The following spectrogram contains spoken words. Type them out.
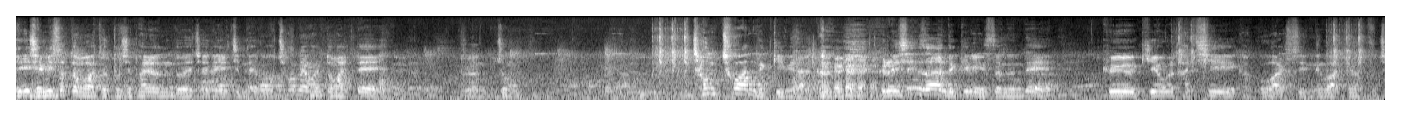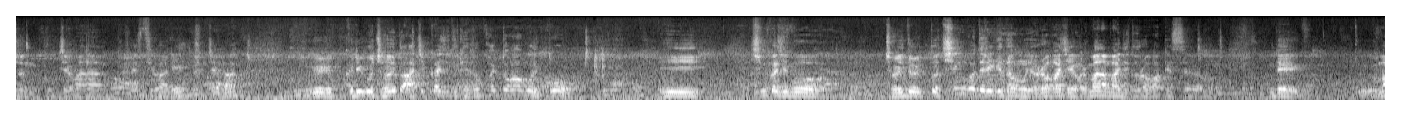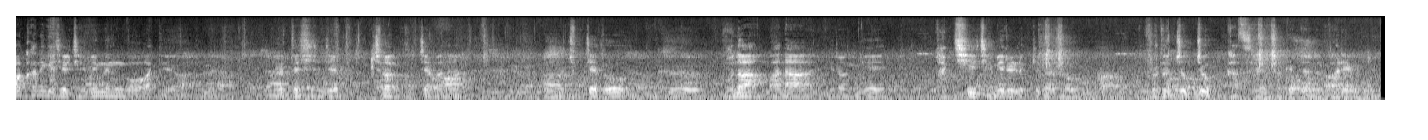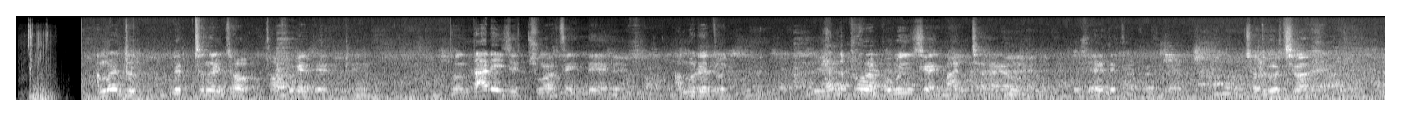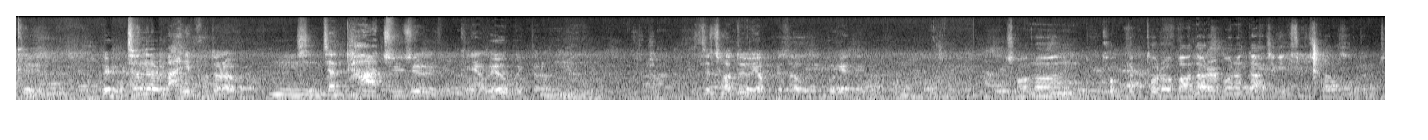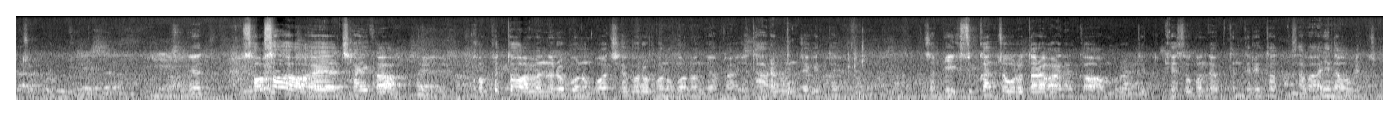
되게 재밌었던 것 같아요. 98년도에 저희가 일집 내고 처음에 활동할 때 그런 좀 청초한 느낌이랄까 그런 신선한 느낌이 있었는데 그 기억을 같이 갖고 갈 수 있는 것 같아요. 부천 국제 만화 페스티벌이 축제가 그- 그리고 저희도 아직까지도 계속 활동하고 있고 이 지금까지 뭐 저희들 또 친구들이기도 하고 여러 가지 얼마나 많이 놀아봤겠어요. 근데 음악 하는 게 제일 재밌는 것 같아요. 그렇듯이 이제 부천 국제 만화 어, 축제도 그 문화, 만화 이런 게 같이 재미를 느끼면서 앞으로도 쭉쭉 갔으면 좋겠다는 바람. 아무래도 웹툰을 더, 더 보게 되는데 저는 딸이 이제 중학생인데 아무래도 핸드폰을 보고 있는 시간이 많잖아요. 요새 애들 다 그런데. 저도 그렇지만 그 웹툰을 많이 보더라고요. 진짜 다 줄줄 그냥 외우고 있더라고요. 그래서 저도 옆에서 보게 되고. 저는 컴퓨터로 만화를 보는데 아직 익숙하지 좀 그렇고 이게 서사의 차이가 컴퓨터 화면으로 보는 거와 책으로 보는 거는 약간 이제 다른 문제이기 때문에 어차피 익숙한 쪽으로 따라가니까 아무래도 계속은 웹툰들이 더, 더 많이 나오겠죠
